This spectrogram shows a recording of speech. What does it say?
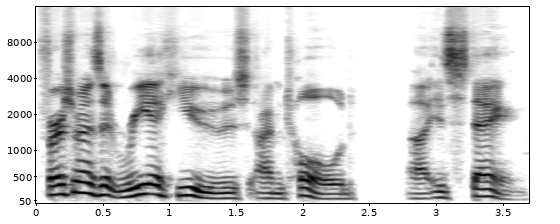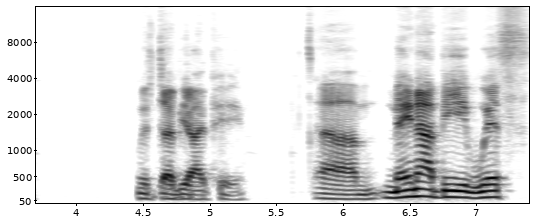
First one is that Rhea Hughes, I'm told, uh, is staying with WIP. Um, may not be with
